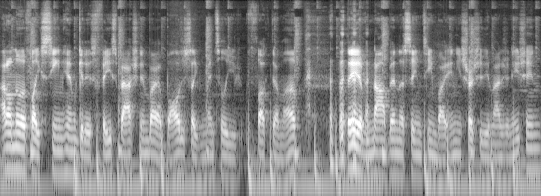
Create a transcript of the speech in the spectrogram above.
I don't know if like seeing him get his face bashed in by a ball just like mentally fucked them up, but they have not been the same team by any stretch of the imagination.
